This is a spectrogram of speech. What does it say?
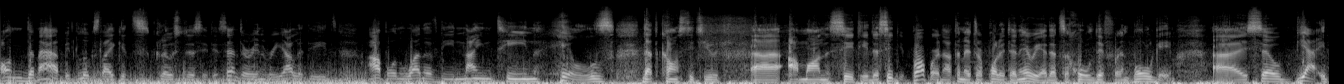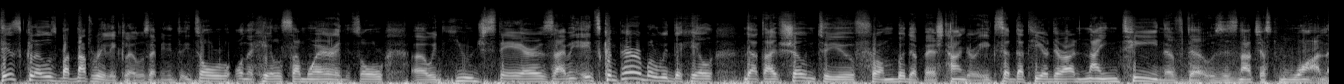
on the map it looks like it's close to the city center. In reality, it's up on one of the 19 hills that constitute uh, Amman city. The city proper, not a metropolitan area, that's a whole different ballgame. Uh, so yeah, it is close, but not really close. I mean, it, it's all on a hill somewhere and it's all uh, with huge stairs. I mean, it's comparable with the hill that I've shown to you from Budapest, Hungary, except that here there are 19 of those. It's not just one.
